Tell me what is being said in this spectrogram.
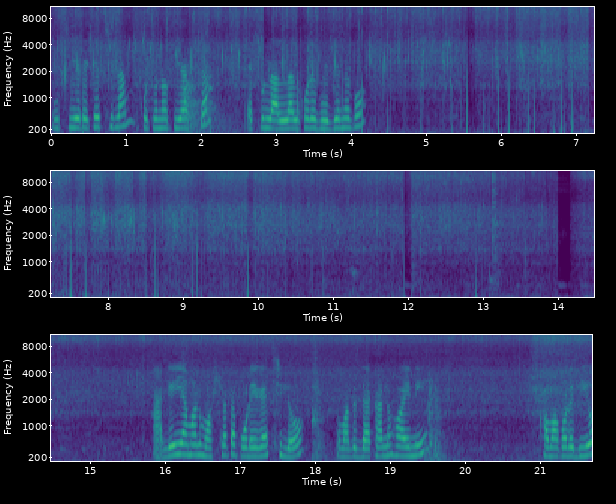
কুচিয়ে রেখেছিলাম, কুচনো পেঁয়াজটা একটু লাল লাল করে ভেজে নেব। আগেই আমার মশলাটা পড়ে গেছিল, তোমাদের দেখানো হয়নি। ক্ষমা করে দিও।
